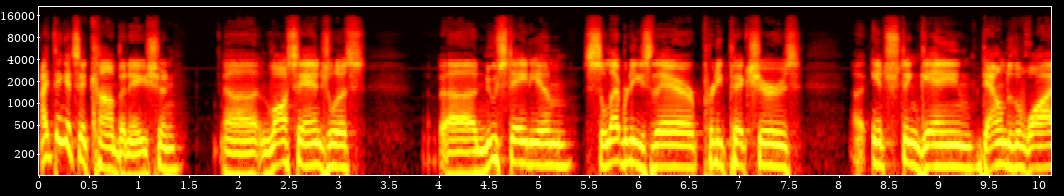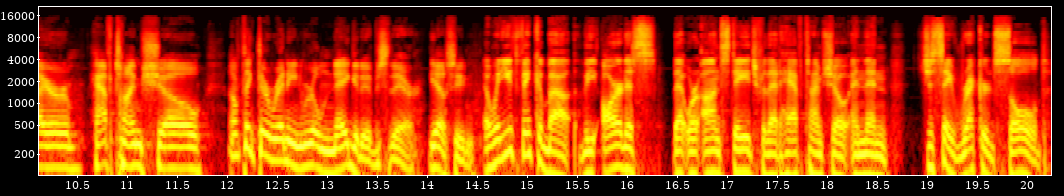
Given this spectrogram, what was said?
I think it's a combination. Uh, Los Angeles, uh, new stadium, celebrities there, pretty pictures, uh, interesting game, down to the wire, halftime show. I don't think there were any real negatives there. Yes, Eden. And when you think about the artists that were on stage for that halftime show and then just say records sold,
